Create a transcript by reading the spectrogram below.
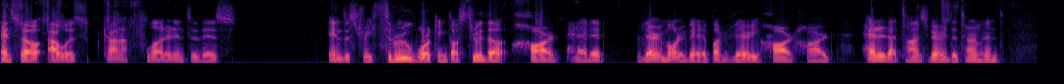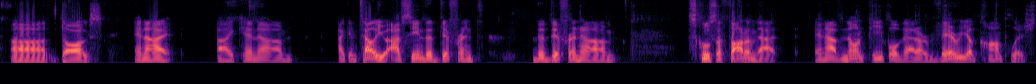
and so I was kind of flooded into this industry through working dogs, through the hard headed, very motivated, but very hard, hard headed at times, very determined uh, dogs. And I, I can, um, I can tell you, I've seen the different, the different um, schools of thought on that, and I've known people that are very accomplished.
